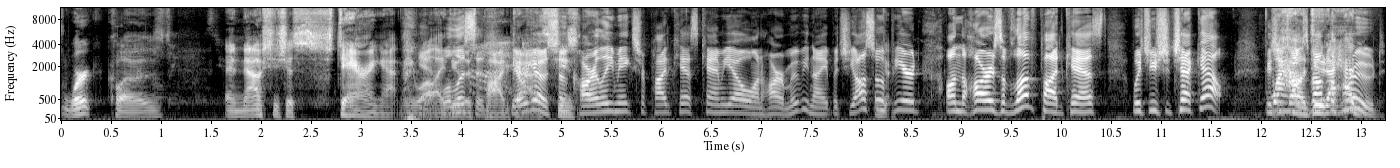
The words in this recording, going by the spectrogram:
work closed, and now she's just staring at me while I well, do listen, this podcast. here we go. So She's- Carly makes her podcast cameo on Horror Movie Night, but she also appeared on the Horrors of Love podcast, which you should check out because she talks dude, about I the had brood.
